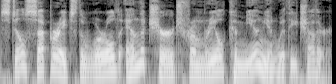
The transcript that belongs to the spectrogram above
still separates the world and the church from real communion with each other.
